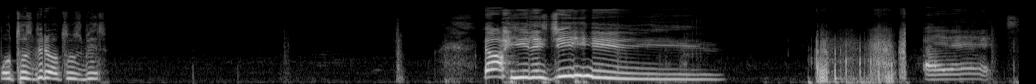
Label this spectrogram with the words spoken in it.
31 31. Ya hileci. Evet.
